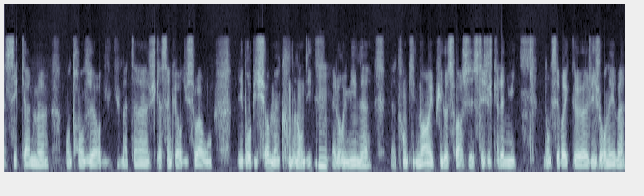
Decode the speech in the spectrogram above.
assez calme entre 11 heures du, du matin jusqu'à 5 heures du soir où les brebis chôment, hein, comme l'on dit. Mm. Elles ruminent euh, tranquillement et puis le soir, c'est jusqu'à la nuit. Donc c'est vrai que les journées, ben,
